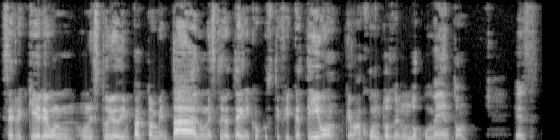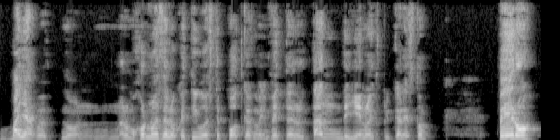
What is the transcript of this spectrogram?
se requiere un, un, estudio de impacto ambiental, un estudio técnico justificativo, que van juntos en un documento. Es, vaya, pues, no, a lo mejor no es el objetivo de este podcast meter tan de lleno a explicar esto. Pero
